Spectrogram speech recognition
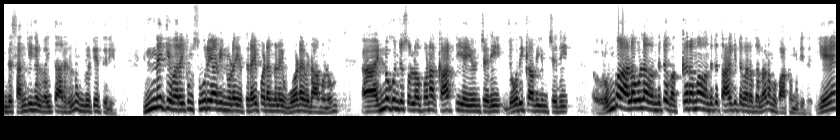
இந்த சங்கிகள் வைத்தார்கள்னு உங்களுக்கே தெரியும். இன்னைக்கு வரைக்கும் சூர்யாவினுடைய திரைப்படங்களை ஓட விடாமலும் இன்னும் கொஞ்சம் சொல்ல போனா கார்த்தியையும் சரி ஜோதிகாவையும் சரி ரொம்ப அளவுல வந்துட்டு வக்கரமா வந்துட்டு தாக்கிட்டு வரதெல்லாம் நம்ம பார்க்க முடியுது. ஏன்?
